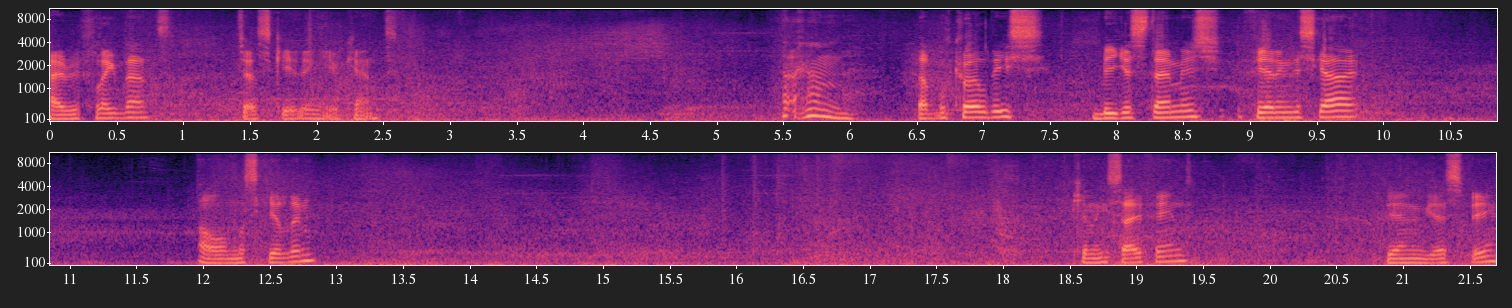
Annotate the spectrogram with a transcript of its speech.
I reflect that. Just kidding, you can't. Double coil these. Biggest damage. Fearing this guy. Almost killed him. Killing Siphoned. Fearing the SP.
